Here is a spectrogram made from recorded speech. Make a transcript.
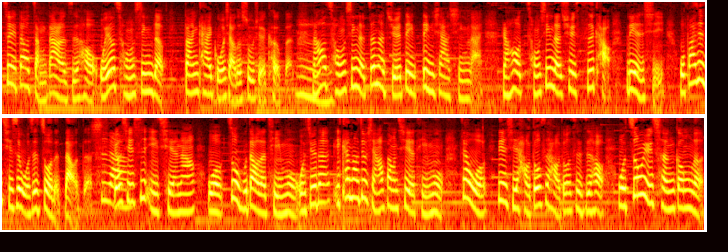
所以到长大了之后，我又重新的。翻开国小的数学课本，嗯然后重新的真的决定定下心来，然后重新的去思考练习。我发现其实我是做得到的，是啊。尤其是以前呢，我做不到的题目，我觉得一看到就想要放弃的题目，在我练习好多次好多次之后，我终于成功了。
